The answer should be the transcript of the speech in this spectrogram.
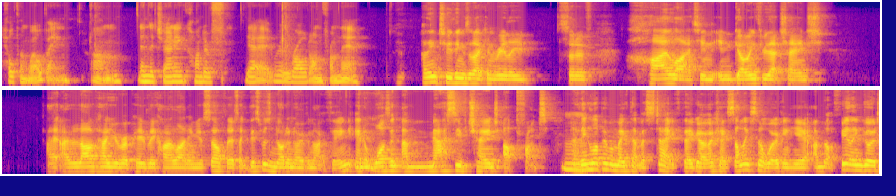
health and well-being. Um, and the journey kind of, yeah, it really rolled on from there. I think two things that I can really sort of highlight in in going through that change. I, I love how you're repeatedly highlighting yourself. That it's like this was not an overnight thing, and it Mm. wasn't a massive change up front. And I think a lot of people make that mistake. They go, okay, something's not working here. I'm not feeling good.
